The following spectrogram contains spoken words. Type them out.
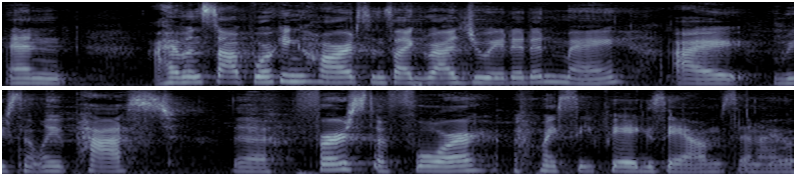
And I haven't stopped working hard since I graduated in May. I recently passed the first of four of my CPA exams, and I.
